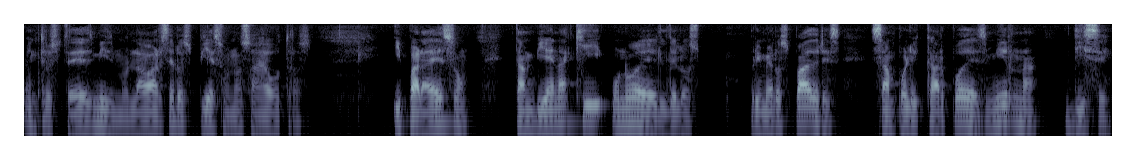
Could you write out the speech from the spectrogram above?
entre ustedes mismos, lavarse los pies unos a otros. Y para eso, también aquí uno de, los primeros padres, San Policarpo de Esmirna, dice,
